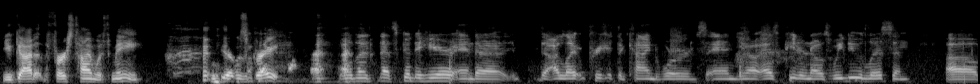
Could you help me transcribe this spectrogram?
you got it the first time with me that was great well that, that's good to hear and uh, i like, appreciate the kind words and you know as peter knows we do listen uh,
